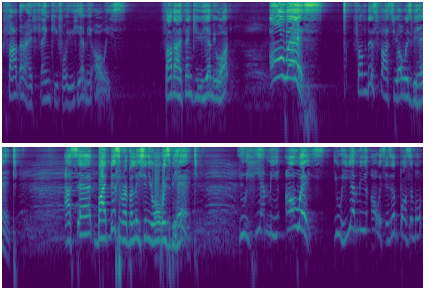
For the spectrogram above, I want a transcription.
Father, I thank you for you hear me always. Father, I thank you. You hear me what? Always. always. From this fast, you always be heard. I said, by this revelation, you always be heard. You hear me always. You hear me always. Is it possible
